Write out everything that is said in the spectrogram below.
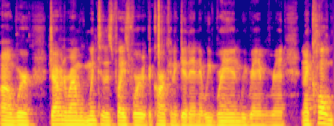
uh, we're driving around. We went to this place where the car couldn't get in, and we ran, we ran, we ran. And I called,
